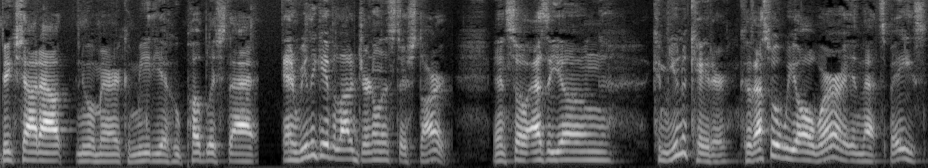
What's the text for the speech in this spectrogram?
big shout out New American Media who published that and really gave a lot of journalists their start. And so as a young communicator, because that's what we all were in that space,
